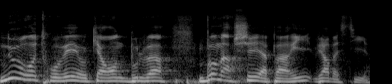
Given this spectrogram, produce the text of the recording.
nous retrouver au 40 boulevard Beaumarchais à Paris, vers Bastille.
